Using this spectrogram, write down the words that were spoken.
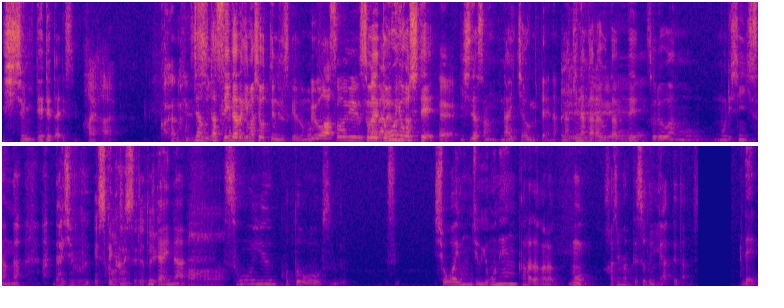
一緒に出てたりする。はいはい。じゃあ歌っていただきましょうって言うんですけれどもそういうそれで動揺してえ石田さん泣いちゃうみたいな泣きながら歌っへてー。それをあの森進一さんがあ「大丈夫?」ってみたいなそういうことを昭和44年からだからもう始まってすぐにやってたんです。で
